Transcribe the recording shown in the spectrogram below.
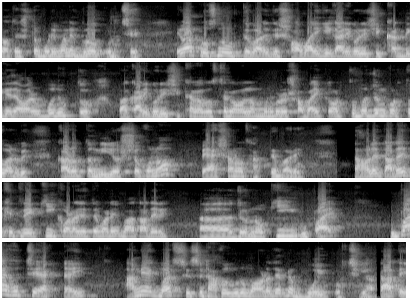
যথেষ্ট পরিমাণে গ্রো করছে। এবার প্রশ্ন উঠতে পারে যে সবাই কি কারিগরি শিক্ষার দিকে যাওয়ার উপযুক্ত? বা কারিগরি শিক্ষা ব্যবস্থাকে অবলম্বন করে সবাইকে অর্থ উপার্জন করতে পারবে? কারোর তো নিজস্ব কোনো প্যাশনও থাকতে পারে। তাহলে তাদের ক্ষেত্রে কি করা যেতে পারে বা তাদের জন্য কি উপায়? উপায় হচ্ছে একটাই, আমি একবার শ্রী শ্রী ঠাকুরগুরু মহারাজের একটা বই পড়ছিলাম। তাতে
